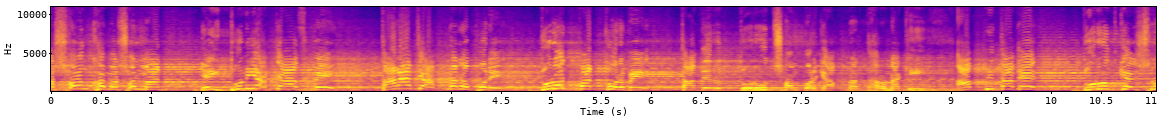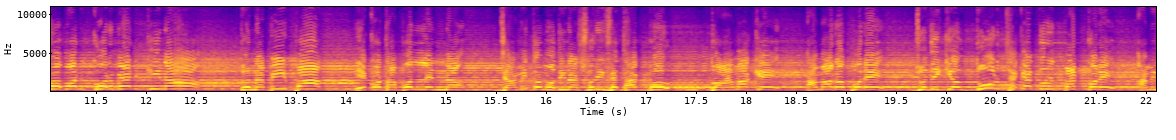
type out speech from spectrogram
অসংখ্য মুসলমান এই দুনিয়াতে আসবে ওপরে দুরুদ পাঠ করবে, তাদের দুরুদ সম্পর্কে আপনার ধারণা কি? আপনি তাদের দুরুদকে শ্রবণ করবেন কি না? তো নবী পাক এ কথা বললেন না, যে আমি তো মদিনা শরীফে থাকব, তো আমাকে আমার ওপরে যদি কেউ দূর থেকে দূরত পাঠ করে, আমি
